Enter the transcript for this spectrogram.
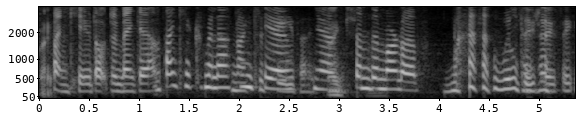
Thanks. Thank you, Dr. Nighat, and thank you, Camilla. Nice thank to you. see you both. Yeah, thank send them our love. We'll do, Josie.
